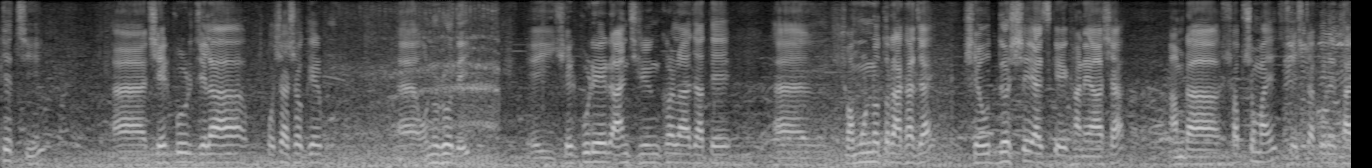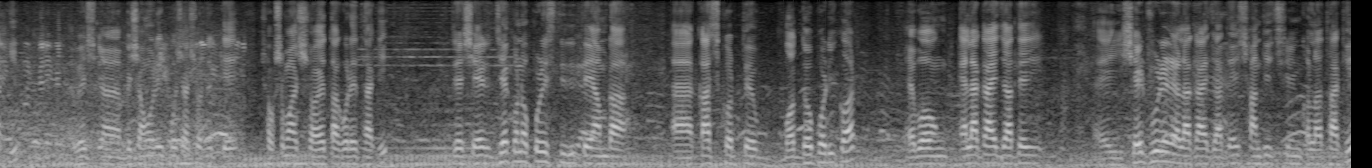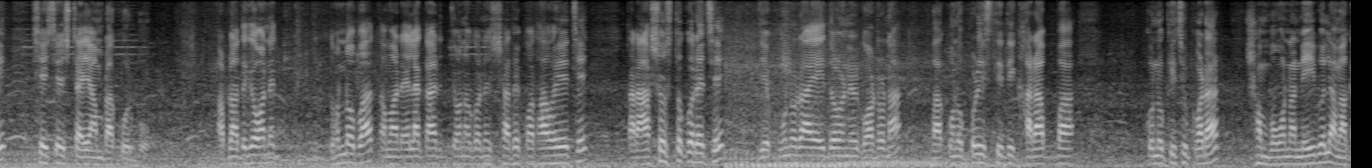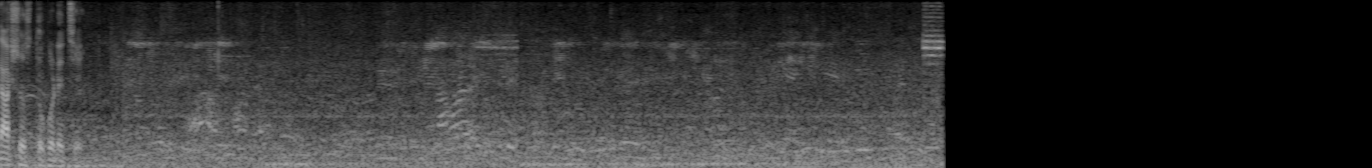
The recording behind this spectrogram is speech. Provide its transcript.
এসেছি শেরপুর জেলা প্রশাসকের অনুরোধেই। এই শেরপুরের আইন শৃঙ্খলা যাতে সমুন্নত রাখা যায় সে উদ্দেশ্যে আজকে এখানে আসা। আমরা সবসময় চেষ্টা করে থাকি বেসামরিক প্রশাসনকে সবসময় সহায়তা করে থাকি। দেশের যে কোনো পরিস্থিতিতে আমরা কাজ করতে বদ্ধপরিকর এবং এলাকায় যাতে, এই শেরপুরের এলাকায় যাতে শান্তি শৃঙ্খলা থাকে, সেই চেষ্টাই আমরা করব। আপনাদেরকে অনেক ধন্যবাদ। আমার এলাকার জনগণের সাথে কথা হয়েছে, তারা আশ্বস্ত করেছে যে পুনরায় এই ধরনের ঘটনা বা কোনো পরিস্থিতি খারাপ বা কোনো কিছু করার সম্ভাবনা নেই বলে আমাকে আশ্বস্ত করেছে।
